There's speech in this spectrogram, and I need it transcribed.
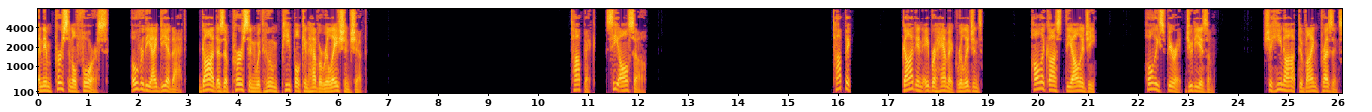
an impersonal force, over the idea that God is a person with whom people can have a relationship. See also. God in Abrahamic religions. Holocaust theology. Holy Spirit Judaism. Shekhinah divine presence.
